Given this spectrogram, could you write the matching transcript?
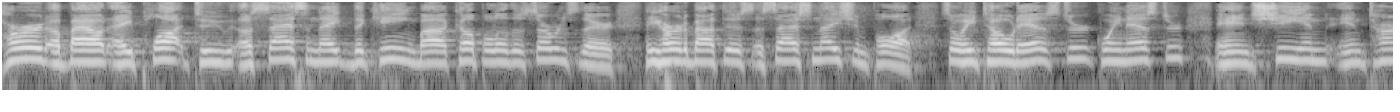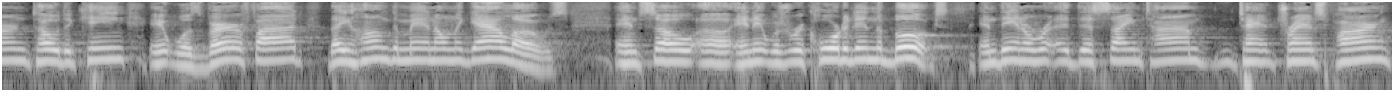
heard about a plot to assassinate the king by a couple of the servants there. He heard about this assassination plot. So he told Esther, Queen Esther, and she in, in turn told the king. It was verified. They hung the man on the gallows. And so, uh, and it was recorded in the books. And then at this same time, t- transpiring,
